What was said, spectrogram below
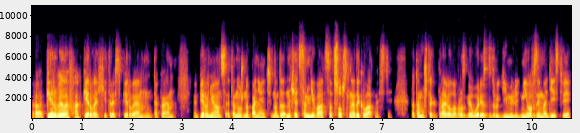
А, первый лайфхак, первая хитрость, первая такая, первый нюанс – это нужно понять, надо начать сомневаться в собственной адекватности. Потому что, как правило, в разговоре с другими людьми, во взаимодействии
